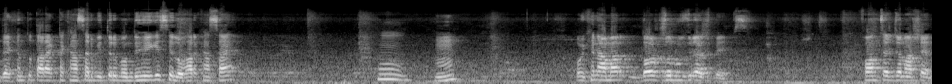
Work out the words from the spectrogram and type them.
দেখেন তো তার একটা খাঁচার ভিতরে বন্দী হয়ে গেছে লোহার খাঁচায়। হুম। হুম? ওইখানে আমার দশজন হুজুর আসবে। পঞ্চাশ জন আসেন।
